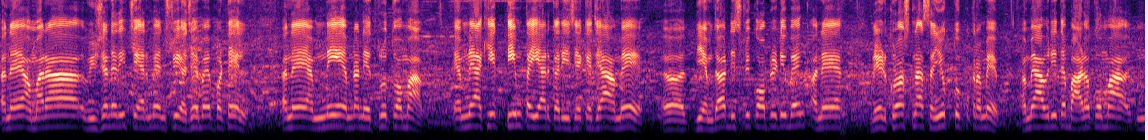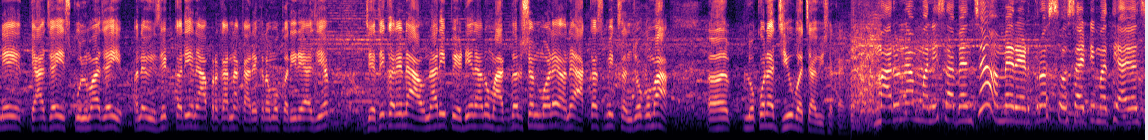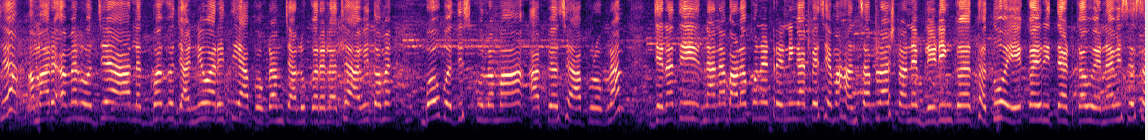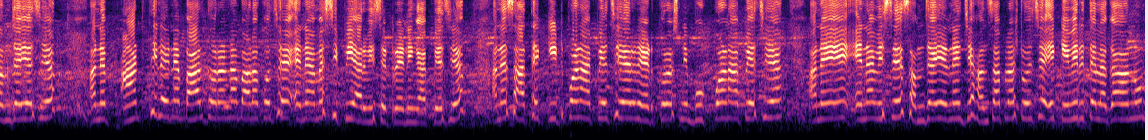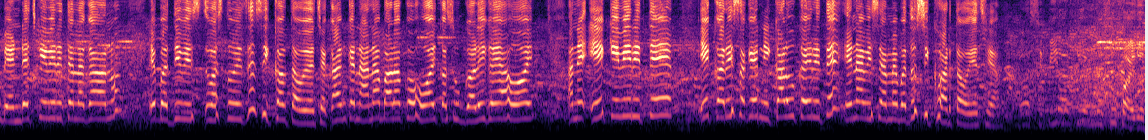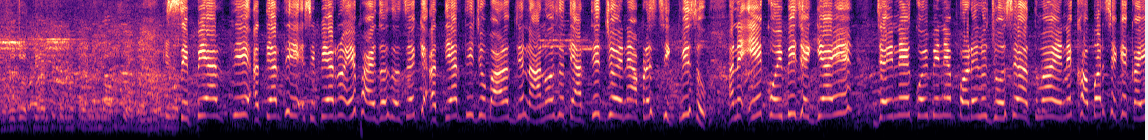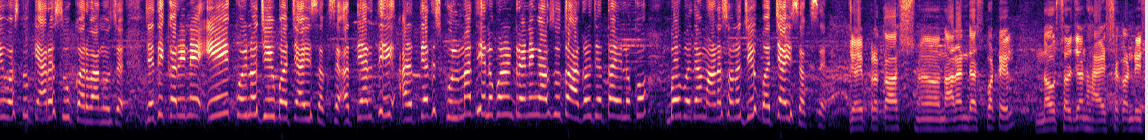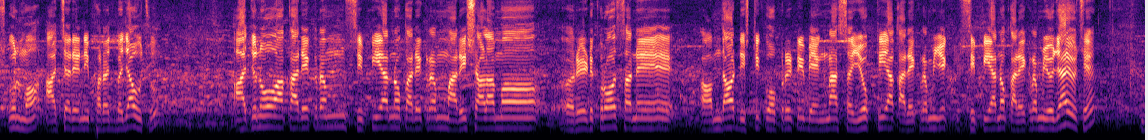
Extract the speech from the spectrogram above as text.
અને અમારા વિઝનરી ચેરમેન શ્રી અજયભાઈ પટેલ અને એમની, એમના નેતૃત્વમાં એમને આખી એક ટીમ તૈયાર કરી છે કે જ્યાં અમે અમદાવાદ ડિસ્ટ્રિક્ટ કોઓપરેટિવ બેંક અને રેડક્રોસના સંયુક્ત ઉપક્રમે અમે આવી રીતે બાળકોમાં ને ત્યાં જઈ, સ્કૂલમાં જઈ અને વિઝિટ કરી અને આ પ્રકારના કાર્યક્રમો કરી રહ્યા છીએ. જેથી કરીને આવનારી પેઢીને આનું માર્ગદર્શન મળે અને આકસ્મિક સંજોગોમાં લોકોના જીવ બચાવી શકાય. મારું નામ મનીષાબેન છે. અમે રેડક્રોસ સોસાયટીમાંથી આવ્યા છે અમારે, અમે રોજે આ લગભગ જાન્યુઆરીથી આ પ્રોગ્રામ ચાલુ કરેલા છે. આવી તો અમે બહુ બધી સ્કૂલોમાં આપ્યો છે આ પ્રોગ્રામ. જેનાથી નાના બાળકોને ટ્રેનિંગ આપીએ છીએ એમાં હંસાપ્લાસ્ટ અને બ્લીડિંગ થતું હોય એ કઈ રીતે અટકાવવું એના વિશે સમજાવીએ છીએ. અને આઠથી લઈને બાર ધોરણના બાળકો છે, એને અમે સીપીઆર વિશે ટ્રેનિંગ આપીએ છીએ. અને સાથે કીટ પણ આપીએ છીએ રેડક્રોસની બુક પણ આપીએ છીએ. અને એના વિશે સમજાવી અને જે હંસાપ્લાસ્ટ હોય છે, એ કેવી રીતે લગાવવાનું, બેન્ડેજ કેવી રીતે લગાવવાનું, એ બધી વસ્તુ વિશે શીખવતા હોઈએ છે કારણ કે નાના બાળકો હોય, કશું ગળી ગયા હોય અને એ કેવી રીતે, એ કરી શકે, નીકાળવું કઈ રીતે, એના વિશે અમે બધું શીખવાડતા હોઈએ છીએ. સીપીઆરથી અમને શું ફાયદો થશે? જો અત્યારથી તમે ટ્રેનિંગ આપશો તો સીપીઆરથી અત્યારથી સીપીઆરનો એ ફાયદો થશે કે અત્યારથી જો બાળક જે નાનો છે ત્યારથી જ જો એને આપણે શીખવીશું. અને એ કોઈ બી જગ્યાએ જઈને કોઈ બીને પડેલું જોશે અથવા એને ખબર છે કે કઈ વસ્તુ ક્યારે શું કરવાનું છે. જેથી કરીને એ કોઈનો જીવ બચાવી શકશે. અત્યારથી અત્યારથી સ્કૂલમાંથી એ લોકોને ટ્રેનિંગ આવશું તો આગળ જતાં એ લોકો બહુ બધા માણસોનો જીવ બચાવી શકશે. જયપ્રકાશ પ્રકાશ નારાયણદાસ પટેલ નવસર્જન હાયર સેકન્ડરી સ્કૂલમાં આચાર્યની ફરજ બજાવું છું. આજનો આ કાર્યક્રમ સીપીઆરનો કાર્યક્રમ મારી શાળામાં રેડક્રોસ અને અમદાવાદ ડિસ્ટ્રિક્ટ કોઓપરેટિવ બેંકના સહયોગથી આ કાર્યક્રમ એક સીપીઆરનો કાર્યક્રમ યોજાયો છે.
